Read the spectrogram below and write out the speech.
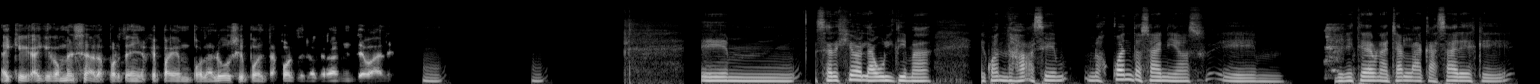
hay, que, hay que convencer a los porteños que paguen por la luz y por el transporte lo que realmente vale. Em, Sergio, la última cuando hace unos cuantos años eh, viniste a dar una charla a Casares que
